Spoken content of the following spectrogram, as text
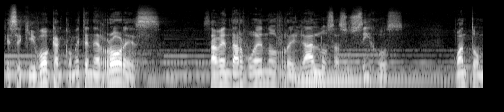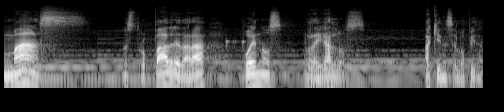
que se equivocan, cometen errores, saben dar buenos regalos a sus hijos, cuanto más nuestro Padre dará buenos regalos a quienes se lo pidan.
